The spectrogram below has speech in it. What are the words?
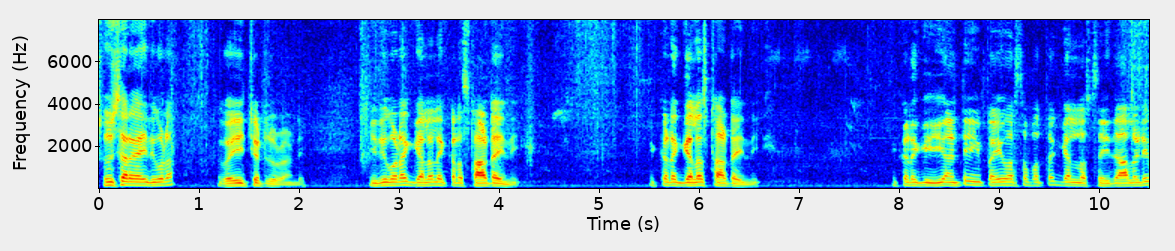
చూసారుగా ఇది కూడా? వేయి ఈ చెట్టు చూడండి. ఇది కూడా గెలలు ఇక్కడ స్టార్ట్ అయింది. ఇక్కడ గెల స్టార్ట్ అయింది. ఇక్కడ అంటే ఈ పై వరుస మొత్తం గెలలు వస్తాయి. ఇది ఆల్రెడీ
